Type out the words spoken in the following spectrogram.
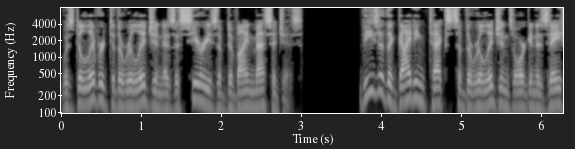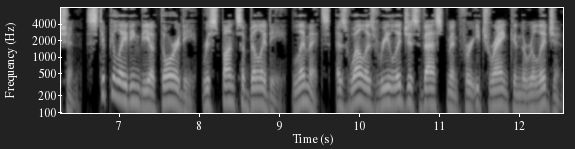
was delivered to the religion as a series of divine messages. These are the guiding texts of the religion's organization, stipulating the authority, responsibility, limits, as well as religious vestment for each rank in the religion.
